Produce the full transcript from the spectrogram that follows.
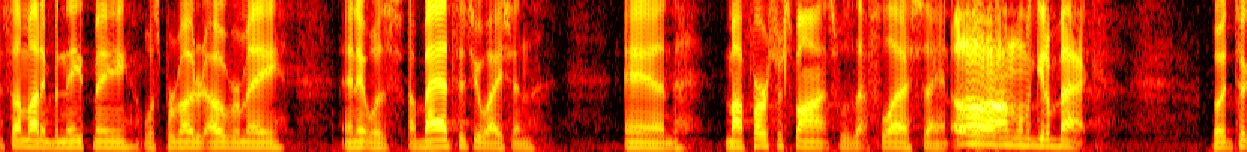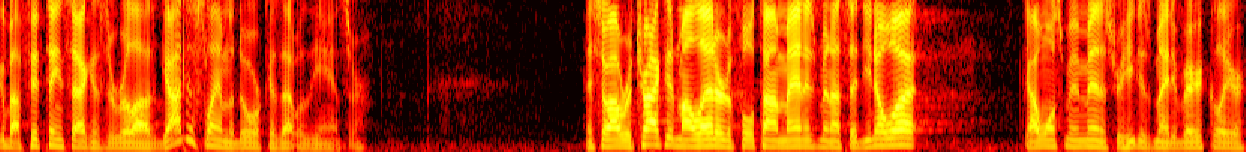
somebody beneath me was promoted over me, and it was a bad situation. And my first response was that flesh saying, Oh, I'm going to get him back. But it took about 15 seconds to realize God just slammed the door because that was the answer. And so I retracted my letter to full time management. I said, You know what? God wants me in ministry. He just made it very clear.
